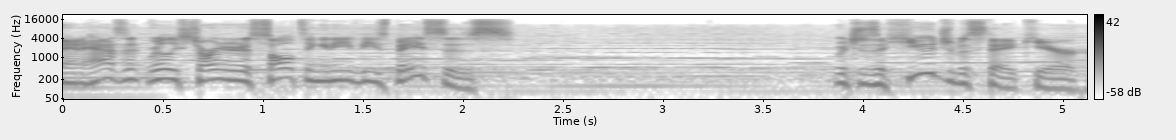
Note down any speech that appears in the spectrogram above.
And hasn't really started assaulting any of these bases. Which is a huge mistake here.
